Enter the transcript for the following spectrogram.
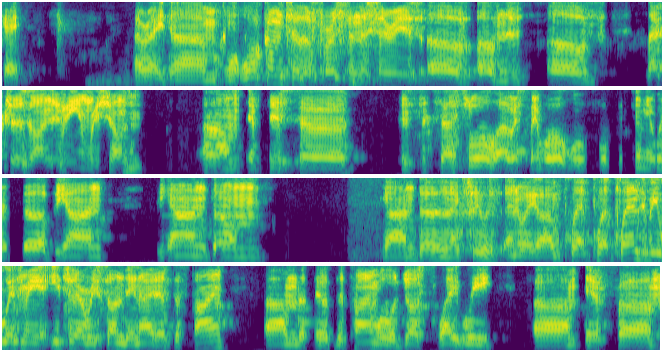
Okay. All right. Um, well, welcome to the first in the series of of, of lectures on Nevi'im Rishonim. Um, if this uh, is successful, obviously we'll, we'll, we'll continue it uh, beyond beyond um, beyond uh, the next few weeks. Anyway, um, plan, pl- plan to be with me each and every Sunday night at this time. Um, the, the time will adjust slightly um, if um,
